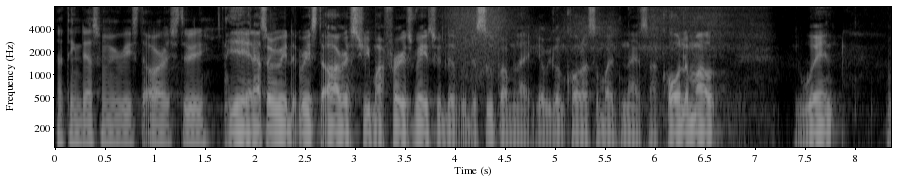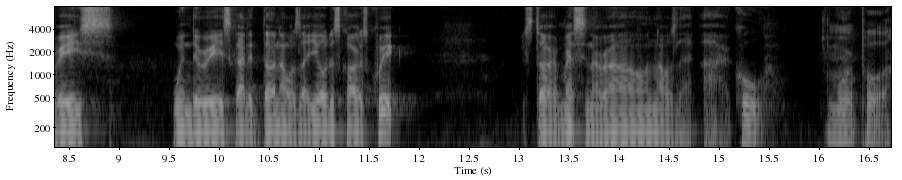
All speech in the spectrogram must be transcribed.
I think that's when we raced the RS3. Yeah, that's when we raced the RS3. My first race with the with the Supra. I'm like, yo, we gonna call out somebody tonight. So I called him out. We went. race, win the race, got it done. I was like, yo, this car is quick. We started messing around. I was like, all right, cool. More poor.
